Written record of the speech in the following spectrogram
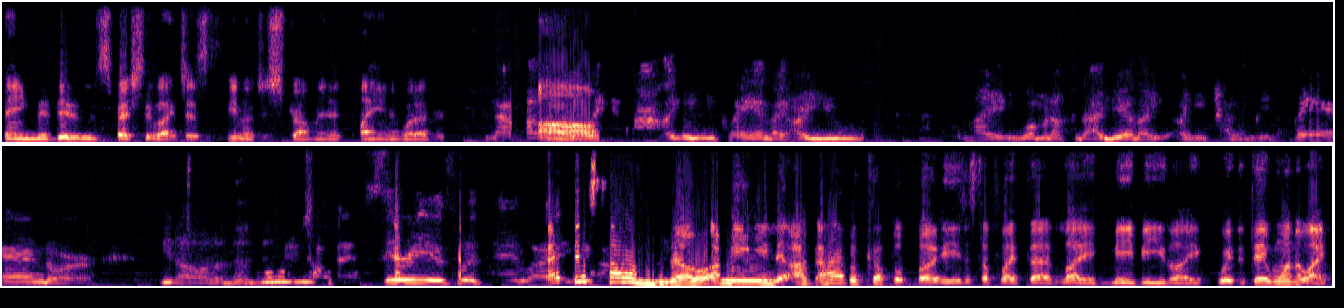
thing to do, especially like just you know just strumming and playing and whatever. now, Um, play like when you playing, like, are you like warming up to the idea? Like, are you trying to be in a band or? You know, to do serious with it. Like, At this you know, time, no. I mean, I, I have a couple buddies and stuff like that. Like maybe like if they want to like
